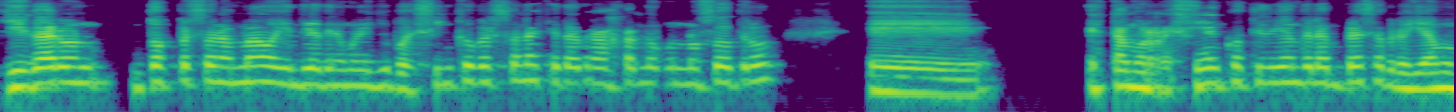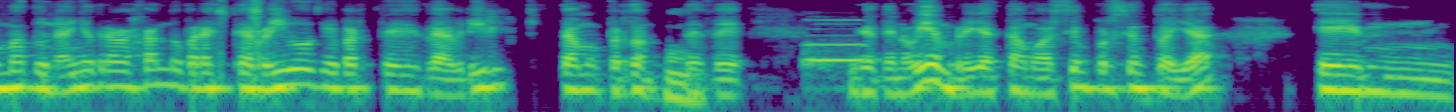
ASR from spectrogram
llegaron dos personas más, hoy en día tenemos un equipo de cinco personas que está trabajando con nosotros. Eh, estamos recién constituyendo la empresa, pero llevamos más de un año trabajando para este arribo que parte desde abril, estamos, perdón, mm. desde, desde noviembre, ya estamos al 100% allá. Em,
